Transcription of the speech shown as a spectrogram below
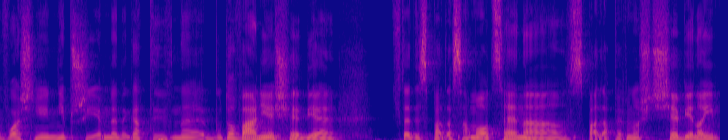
właśnie nieprzyjemne, negatywne budowanie siebie. Wtedy spada samoocena, spada pewność siebie, no i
